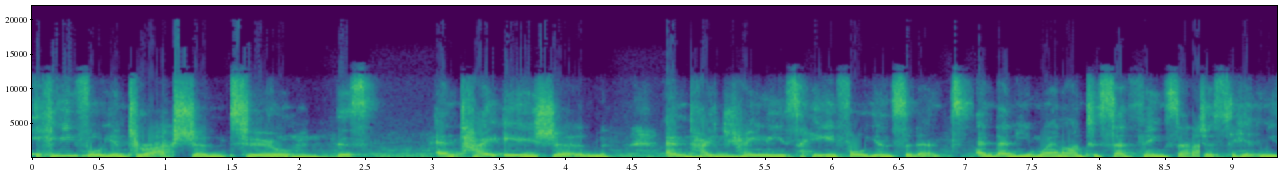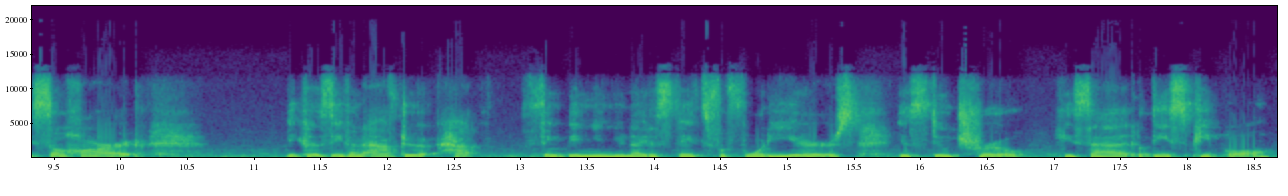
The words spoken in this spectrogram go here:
hateful interaction to mm-hmm. this anti-Asian, anti-Chinese mm-hmm. hateful incident. And then he went on to say things that just hit me so hard because even after having been in the United States for 40 years, it's still true. He said these people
